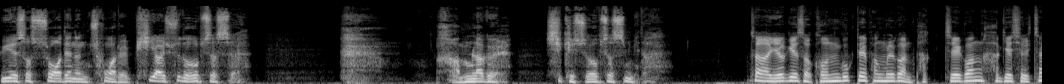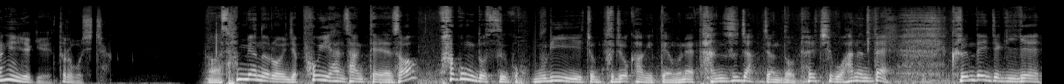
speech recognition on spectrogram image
위에서 쏘아대는 총알을 피할 수도 없었어. 함락을 시킬 수 없었습니다. 자, 여기서 건국대 박물관 박재광 학예실장의 얘기 들어보시죠. 어, 삼면으로 이제 포위한 상태에서 화공도 쓰고 물이 좀 부족하기 때문에 단수 작전도 펼치고 하는데 그런데 이제 이게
